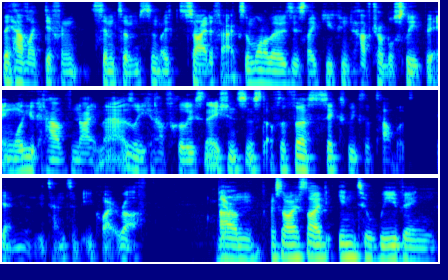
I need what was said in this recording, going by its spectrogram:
they have like different symptoms and like side effects, and one of those is like you can have trouble sleeping, or you can have nightmares, or you can have hallucinations and stuff. The first six weeks of tablets genuinely tend to be quite rough. Yeah. Um, and so I started interweaving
